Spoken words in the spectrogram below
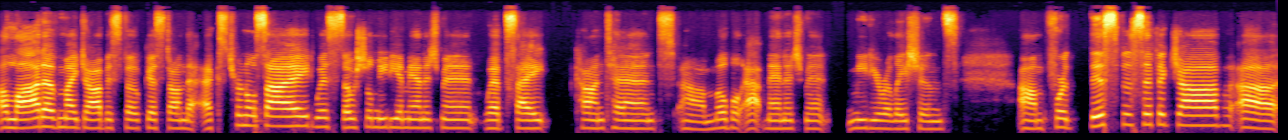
a lot of my job is focused on the external side with social media management, website content, um, mobile app management, media relations. Um, for this specific job, uh,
